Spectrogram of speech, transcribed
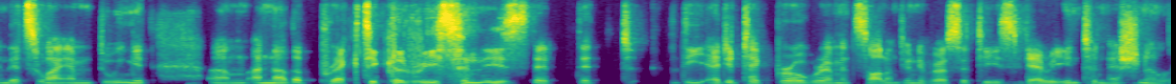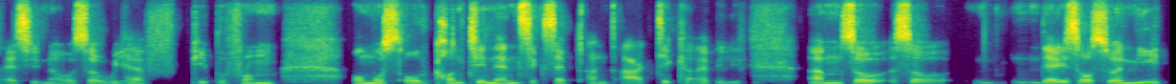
and that's why I'm doing it. Um, another practical reason is that that the edutech program at Saarland University is very international, as you know. So we have people from almost all continents except Antarctica, I believe. Um, so so there is also a need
